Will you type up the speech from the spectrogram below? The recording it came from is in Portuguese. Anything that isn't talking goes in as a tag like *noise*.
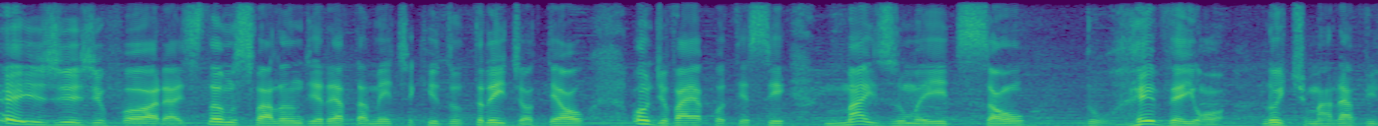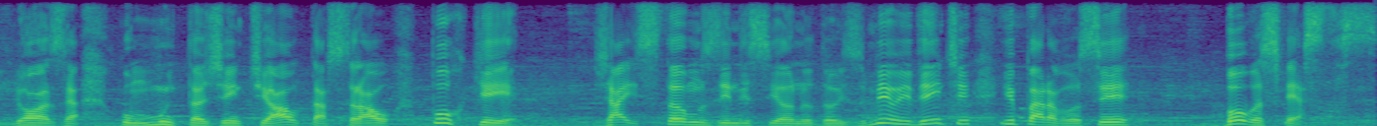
Ei, Giz de Fora, estamos falando diretamente aqui do Trade Hotel, onde vai acontecer mais uma edição do Réveillon. Noite maravilhosa, com muita gente alta astral, porque já estamos iniciando 2020 e para você, boas festas.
